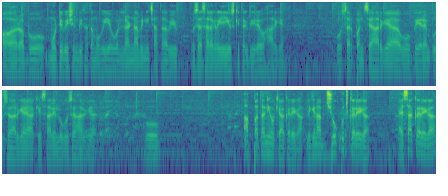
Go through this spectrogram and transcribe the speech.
और अब वो मोटिवेशन भी ख़त्म हो गई है, वो लड़ना भी नहीं चाहता अभी। उसे ऐसा लग रहा है यही उसकी तकदीर है, वो हार गया। वो सरपंच से हार गया, वो बेरमपुर से हार गया, आके सारे लोगों से हार गया। वो अब पता नहीं वो क्या करेगा, लेकिन अब जो कुछ करेगा, ऐसा करेगा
